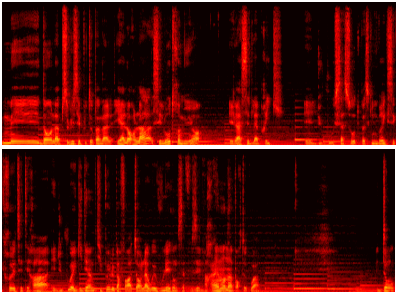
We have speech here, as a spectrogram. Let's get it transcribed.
mais dans l'absolu c'est plutôt pas mal. Et alors là, c'est l'autre mur, et là c'est de la brique, et du coup ça saute parce qu'une brique c'est creux, etc. Et du coup elle guidait un petit peu le perforateur là où elle voulait, donc ça faisait vraiment n'importe quoi. Donc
